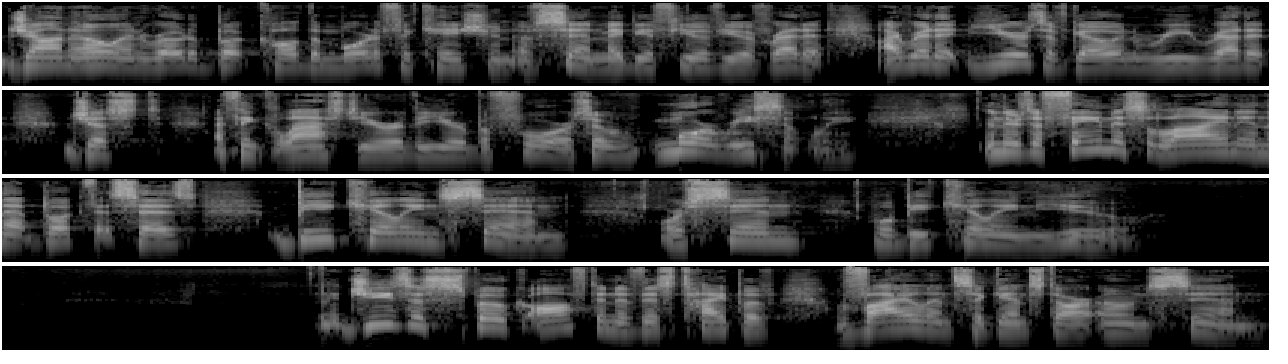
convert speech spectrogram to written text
John Owen wrote a book called The Mortification of Sin. Maybe a few of you have read it. I read it years ago and reread it just, I think, last year or the year before, so more recently. And there's a famous line in that book that says, Be killing sin, or sin will be killing you. Jesus spoke often of this type of violence against our own sin.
